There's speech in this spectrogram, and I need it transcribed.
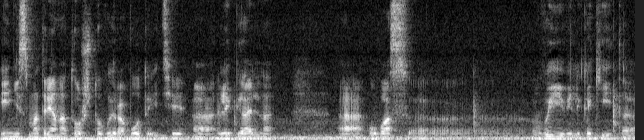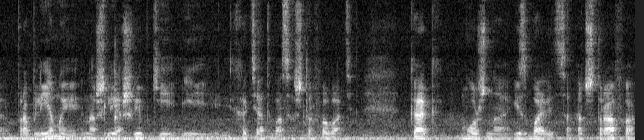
и несмотря на то, что вы работаете э, легально, э, у вас э, выявили какие-то проблемы, нашли ошибки и хотят вас оштрафовать. Как можно избавиться от штрафа,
